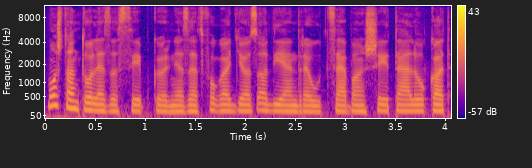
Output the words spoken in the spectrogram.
Mostantól ez a szép környezet fogadja az Adi Endre utcában sétálókat.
